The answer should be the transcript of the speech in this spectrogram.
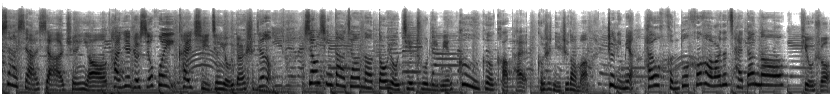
夏夏夏春瑶，探险者协会开启已经有一段时间了，相信大家呢都有接触里面各个卡牌。可是你知道吗？这里面还有很多很好玩的彩蛋呢。譬如说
